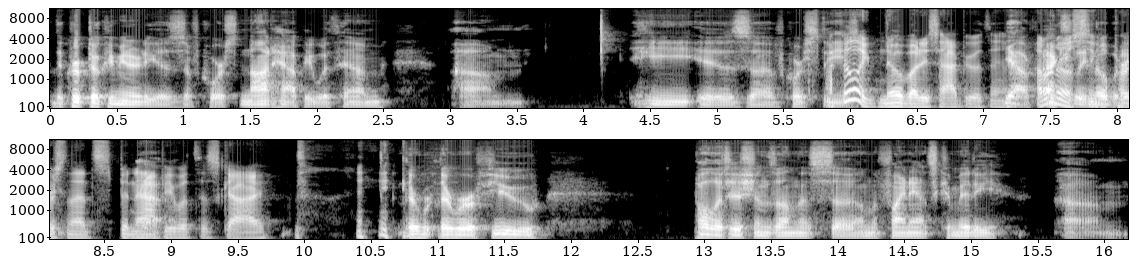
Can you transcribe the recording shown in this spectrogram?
the crypto community is, of course, not happy with him. Um, he is, uh, of course, the. I feel like nobody's happy with him. Yeah, I don't know a single nobody. person that's been happy Yeah. with this guy. there, were- there were a few politicians on this uh, on the finance committee, um,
